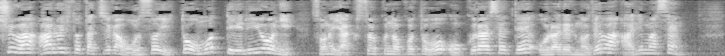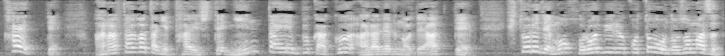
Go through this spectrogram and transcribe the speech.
主はある人たちが遅いと思っているように、その約束のことを遅らせておられるのではありません。かえってあなた方に対して忍耐深くあられるのであって、一人でも滅びることを望まず、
